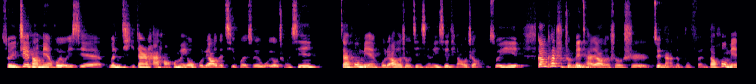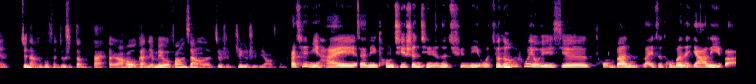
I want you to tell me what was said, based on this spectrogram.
所以这方面会有一些问题。但是还好后面有补料的机会，所以我又重新。在后面补料的时候进行了一些调整，所以刚开始准备材料的时候是最难的部分，到后面最难的部分就是等待，然后感觉没有方向了，就是这个是比较痛。而且你还在那同期申请人的群里，我可能会有一些同伴来自同伴的压力吧，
